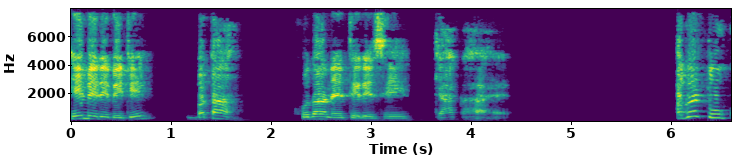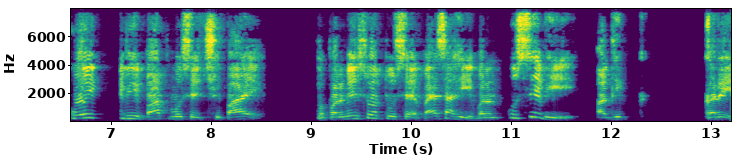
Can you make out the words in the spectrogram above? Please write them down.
हे मेरे बेटे, बता, खुदा ने तेरे से क्या कहा है? अगर तू कोई भी बात मुझसे छिपाए तो परमेश्वर तुझसे वैसा ही, वरन उससे भी अधिक करे।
